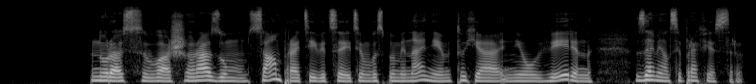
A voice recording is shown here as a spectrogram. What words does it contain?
«Ну, раз ваш разум сам противится этим воспоминаниям, то я не уверен», — замялся профессор.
